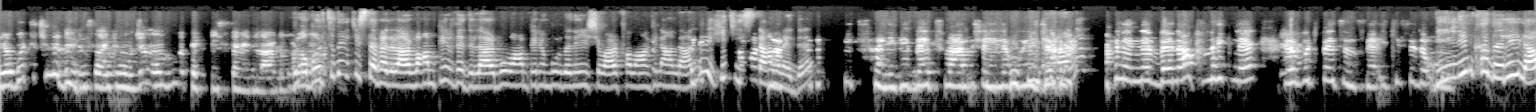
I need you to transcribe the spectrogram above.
Robert için de duydum sanki Nurcan. Onu da pek bir istemediler doğru Robert'ı da hiç istemediler. Vampir dediler. Bu vampirin burada ne işi var falan filan dendi. Hiç istenmedi. Hiç hani bir Batman şeyine uyacak. Hani ne Ben Affleck ne Robert Pattinson ya ikisi de Bildiğim kadarıyla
